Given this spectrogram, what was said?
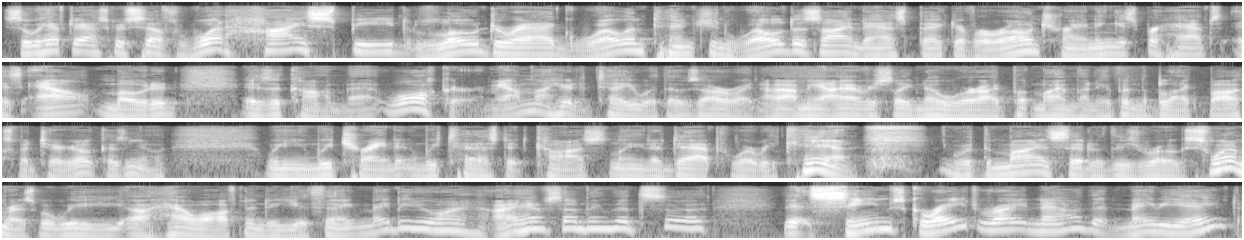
So we have to ask ourselves what high speed, low drag, well intentioned, well designed aspect of our own training is perhaps as outmoded as a combat walker. I mean, I'm not here to tell you what those are right now. I mean, I obviously know where I put my money up in the black box material because, you know, we, we train it and we test it constantly and adapt where we can with the mindset of these rogue swimmers. But we, uh, how often do you think, maybe do I, I have something that's, uh, that seems great right now that maybe ain't?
